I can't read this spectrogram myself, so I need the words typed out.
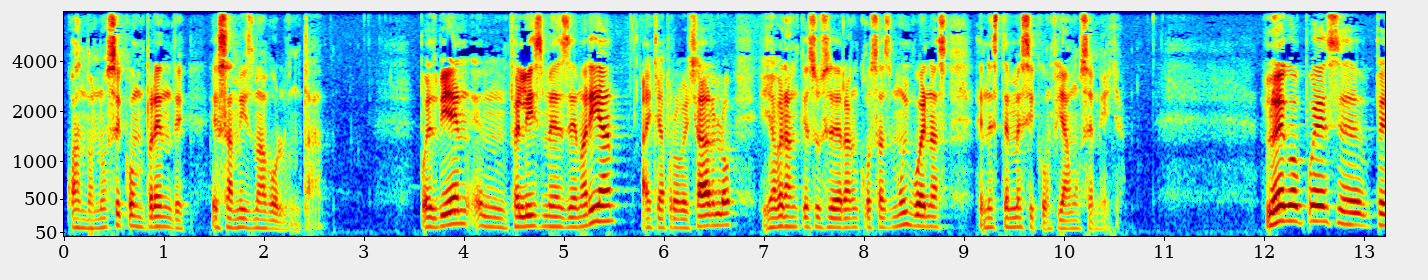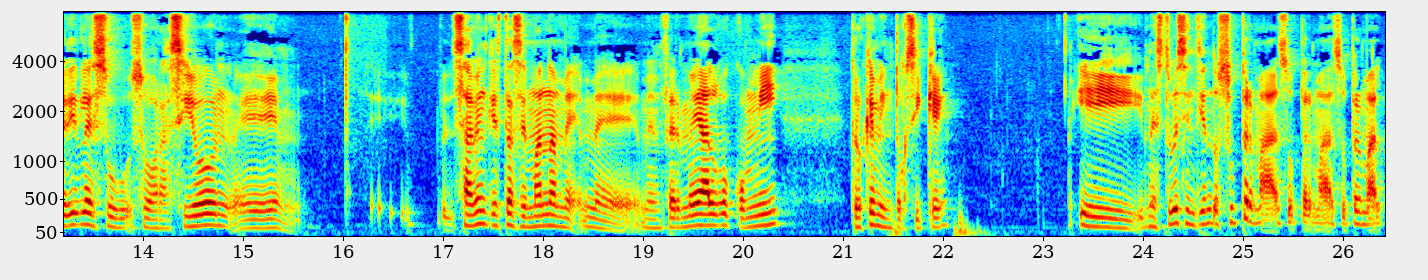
cuando no se comprende esa misma voluntad. Pues bien, en feliz mes de María, hay que aprovecharlo y ya verán que sucederán cosas muy buenas en este mes y confiamos en ella. Luego, pues, eh, pedirle su, oración. Eh, saben que esta semana me, me, me enfermé, algo comí creo que me intoxiqué y me estuve sintiendo súper mal, súper mal, súper mal.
